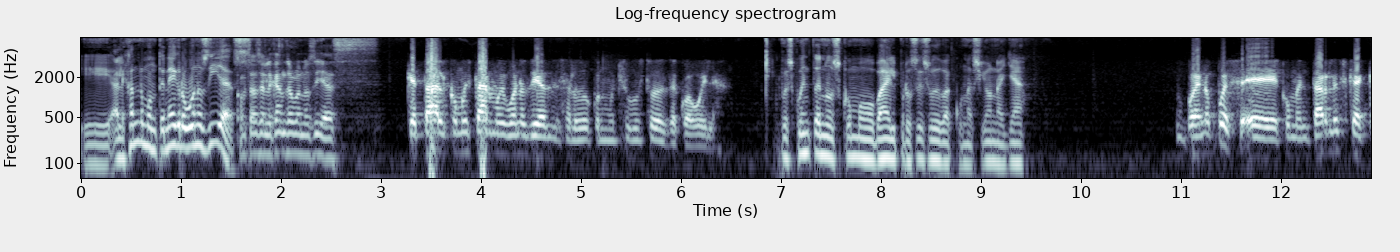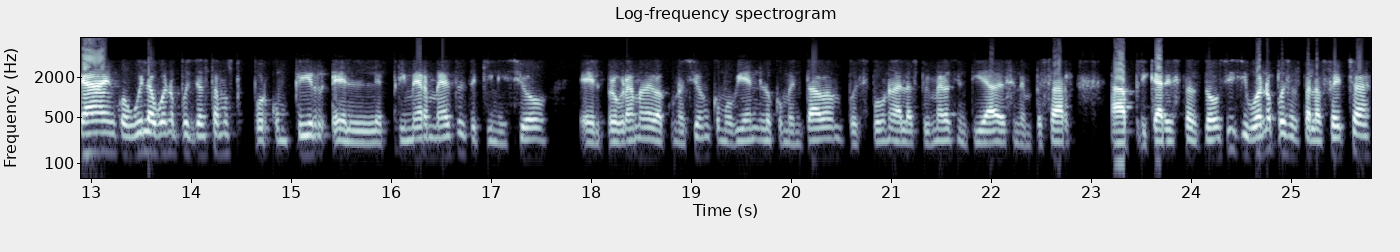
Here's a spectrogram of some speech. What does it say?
Eh, Alejandro Montenegro, buenos días. ¿Cómo estás Alejandro? Buenos días. ¿Qué tal? ¿Cómo están? Muy buenos días, les saludo con mucho gusto desde Coahuila. Pues cuéntanos cómo va el proceso de vacunación allá. Bueno, pues eh, comentarles que acá en Coahuila, bueno, pues ya estamos por cumplir el primer mes desde que inició el programa de vacunación. Como bien lo comentaban, pues fue una de las primeras entidades en empezar a aplicar estas dosis. Y bueno, pues hasta la fecha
